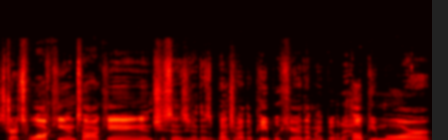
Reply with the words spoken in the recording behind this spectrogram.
starts walking and talking and she says you know there's a bunch of other people here that might be able to help you more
